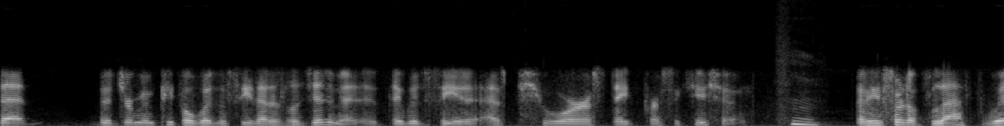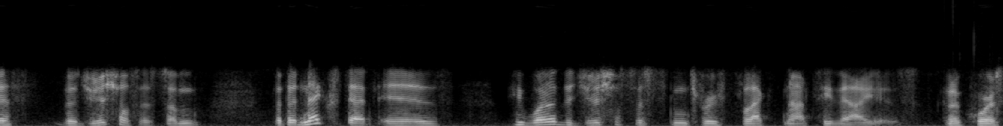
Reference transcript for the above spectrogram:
that the German people wouldn't see that as legitimate. They would see it as pure state persecution. Hmm. So he's sort of left with the judicial system but the next step is he wanted the judicial system to reflect Nazi values. And of course,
